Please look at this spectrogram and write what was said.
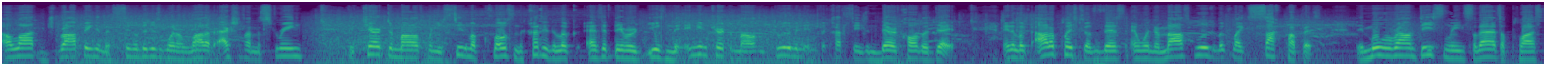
a lot dropping in the single digits when a lot of actions on the screen. The character models, when you see them up close in the cutscene, they look as if they were using the Indian character models and threw them into the cutscenes and they're called a day. And they look out of place because of this, and when their mouths move, they look like sock puppets. They move around decently, so that is a plus,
